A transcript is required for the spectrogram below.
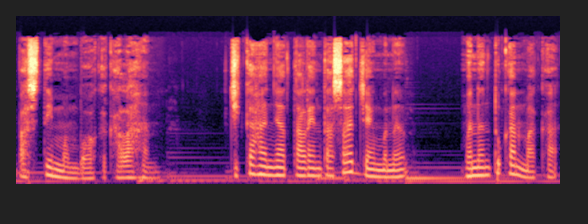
pasti membawa kekalahan. Jika hanya talenta saja yang menentukan, maka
